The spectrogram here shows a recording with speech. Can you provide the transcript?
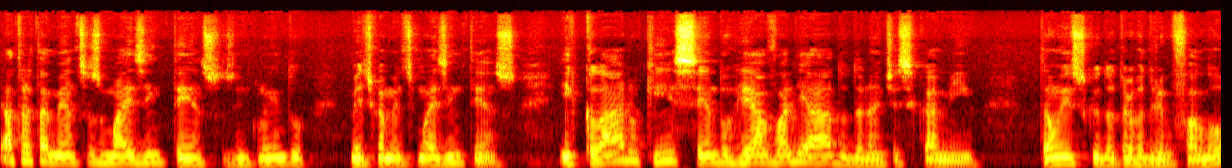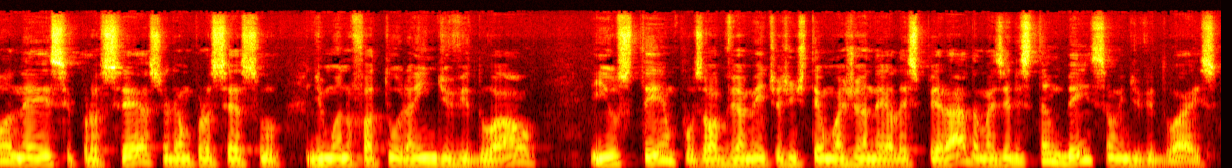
a tratamentos mais intensos, incluindo medicamentos mais intensos. E claro que sendo reavaliado durante esse caminho. Então, isso que o Dr. Rodrigo falou, né, esse processo, ele é um processo de manufatura individual e os tempos, obviamente, a gente tem uma janela esperada, mas eles também são individuais,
